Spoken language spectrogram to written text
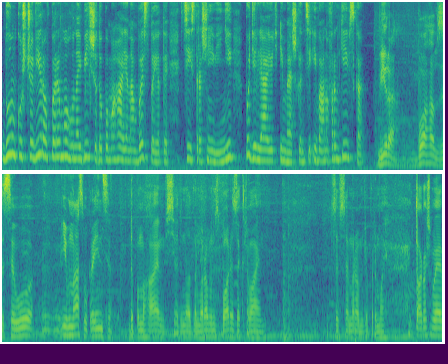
Думку, що віра в перемогу найбільше допомагає нам вистояти в цій страшній війні, поділяють і мешканці Івано-Франківська. Віра в Бога, в ЗСУ і в нас, в українців. допомагаємо всі один одному, робимо збори, закриваємо. Це все ми робимо для перемоги. Також ми,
